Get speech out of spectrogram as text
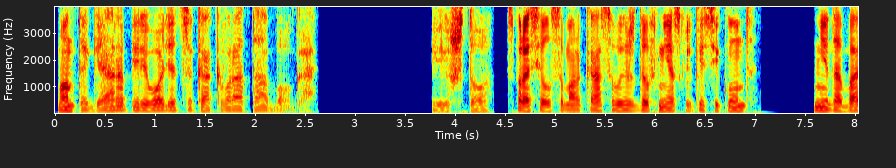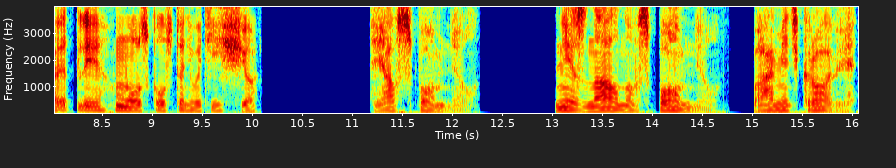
Монтегера переводится как «врата бога». «И что?» — спросил Самаркас, выждав несколько секунд. «Не добавит ли Мурскул что-нибудь еще?» Я вспомнил. Не знал, но вспомнил. Память крови.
